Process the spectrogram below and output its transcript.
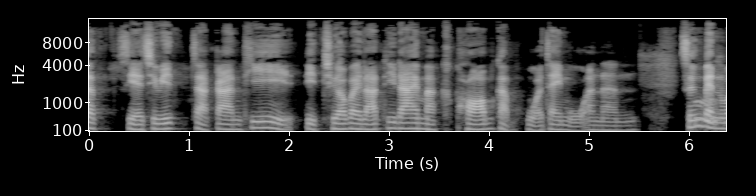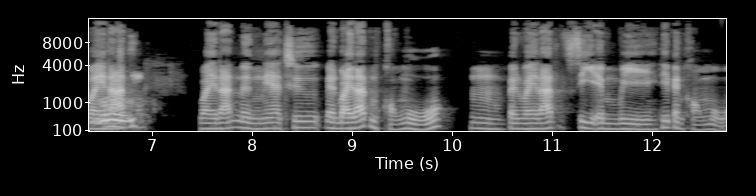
จะเสียชีวิตจากการที่ติดเชื้อไวรัสที่ได้มาพร้อมกับหัวใจหมูอันนั้น ซึ่งเป็นไวรัสไวรัสหนึ่งเนี่ย ชื่อเป็นไวรัสของหมู อืม เป็นไวรัส CMV ที่เป็นของหมู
